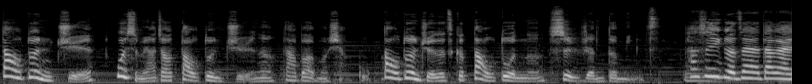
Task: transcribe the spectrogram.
道顿觉为什么要叫道顿觉呢？大家不知道有没有想过，道顿觉的这个道顿呢是人的名字，他是一个在大概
